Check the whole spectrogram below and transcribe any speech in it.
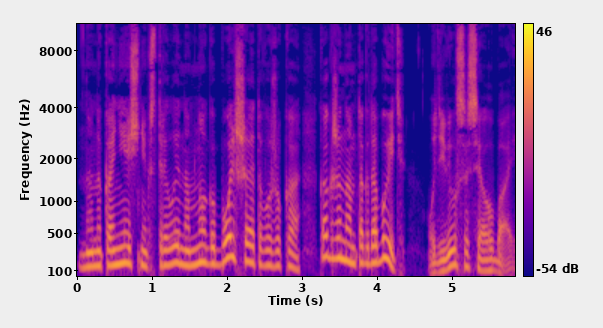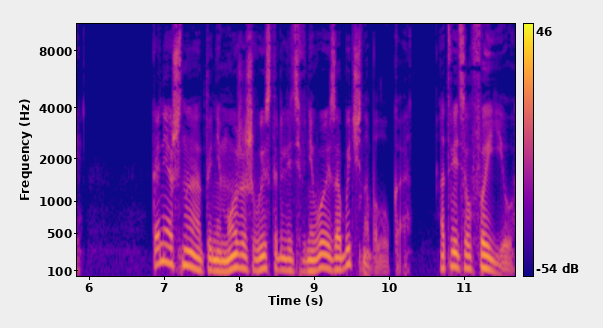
«Но наконечник стрелы намного больше этого жука. Как же нам тогда быть?» Удивился Сяобай. «Конечно, ты не можешь выстрелить в него из обычного лука», — ответил Фэйю.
